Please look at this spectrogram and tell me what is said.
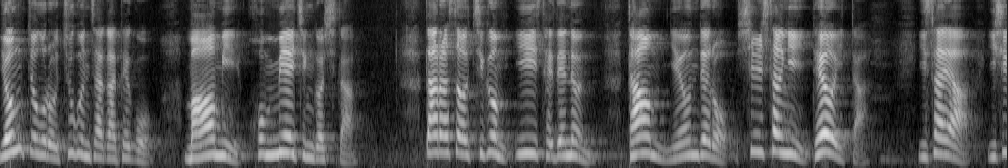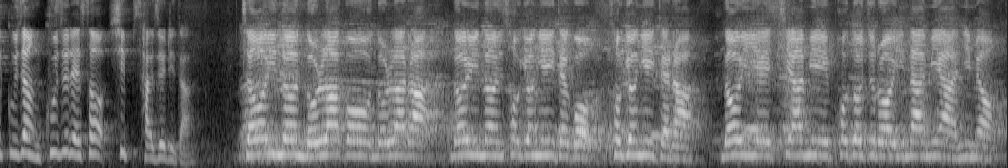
영적으로 죽은 자가 되고 마음이 혼미해진 것이다. 따라서 지금 이 세대는 다음 예언대로 실상이 되어 있다. 이사야 29장 9절에서 14절이다. 저희는 놀라고 놀라라. 너희는 소경이 되고 소경이 되라. 너희의 치암이 포도주로 인함이 아니며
